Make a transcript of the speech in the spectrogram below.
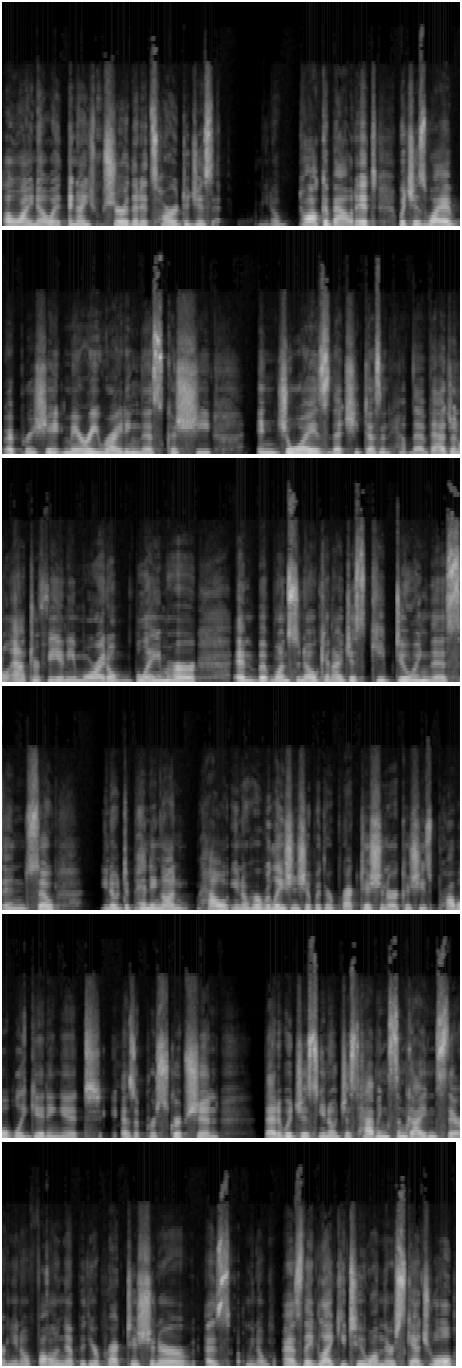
Oh, I know it. And I'm sure that it's hard to just you know talk about it which is why i appreciate mary writing this because she enjoys that she doesn't have that vaginal atrophy anymore. I don't blame her and but wants to know can I just keep doing this? And so you know, depending on how, you know, her relationship with her practitioner, because she's probably getting it as a prescription, that it would just, you know, just having some guidance there, you know, following up with your practitioner as, you know, as they'd like you to on their schedule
